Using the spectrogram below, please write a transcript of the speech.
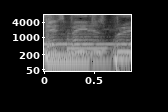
This pain is brutal.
